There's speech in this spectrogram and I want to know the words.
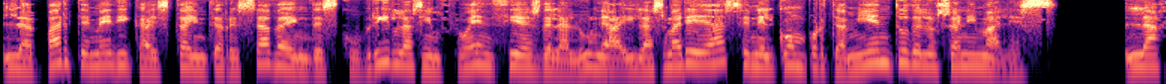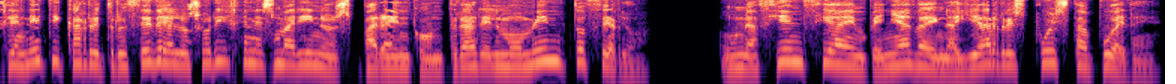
La parte médica está interesada en descubrir las influencias de la luna y las mareas en el comportamiento de los animales. La genética retrocede a los orígenes marinos para encontrar el momento cero. Una ciencia empeñada en hallar respuesta puede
